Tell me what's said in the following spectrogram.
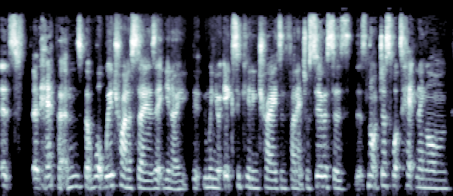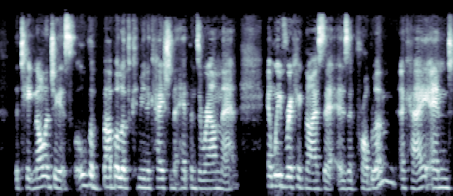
it's it happens but what we're trying to say is that you know when you're executing trades and financial services it's not just what's happening on the technology it's all the bubble of communication that happens around that. And we've recognized that as a problem okay? And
